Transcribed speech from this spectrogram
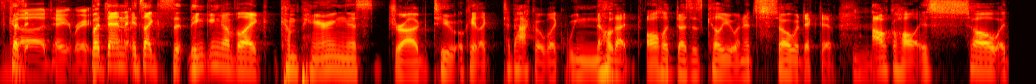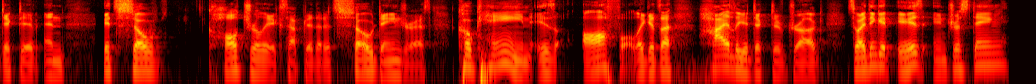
because the date rate. but then it's like thinking of like comparing this drug to okay like tobacco like we know that all it does is kill you and it's so addictive. Mm-hmm. alcohol is so addictive and it's so culturally accepted that it's so dangerous. Cocaine is awful. Like it's a highly addictive drug. So i think it is interesting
